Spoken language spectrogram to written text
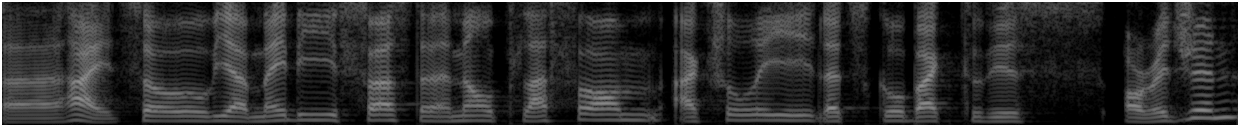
Uh, hi. So, yeah, maybe first the ML platform. Actually, let's go back to this origin.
